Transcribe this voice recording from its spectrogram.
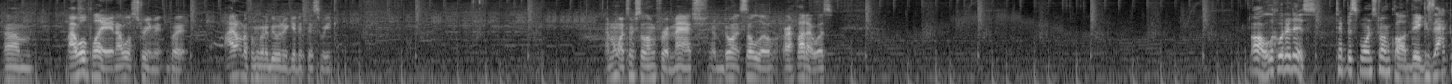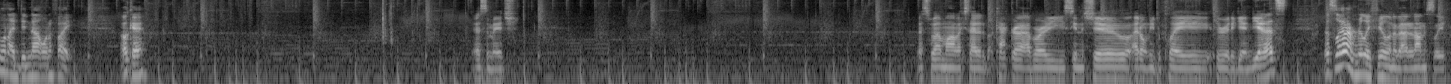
Um, I will play it and I will stream it, but I don't know if I'm going to be able to get it this week. I don't know why it took so long for a match. I'm doing it solo, or I thought I was. Oh, look what it is. Tempestborn Stormclaw, the exact one I did not want to fight. Okay. SMH. That's why I'm all excited about Kakra. I've already seen the show. I don't need to play through it again. Yeah, that's that's what I'm really feeling about it, honestly.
